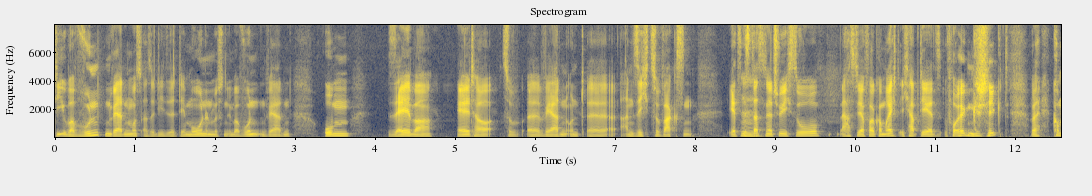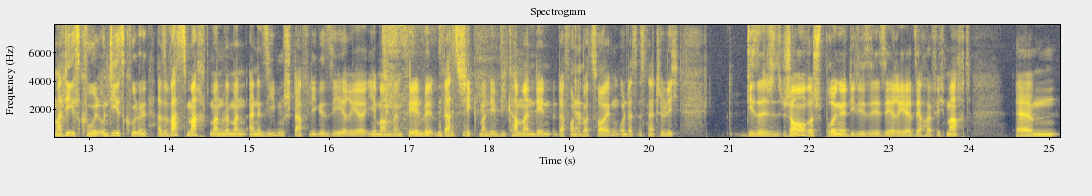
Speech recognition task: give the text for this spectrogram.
die überwunden werden muss, also diese Dämonen müssen überwunden werden, um selber älter zu äh, werden und äh, an sich zu wachsen. Jetzt ist hm. das natürlich so, hast du ja vollkommen recht, ich habe dir jetzt Folgen geschickt, weil, guck mal, die ist cool und die ist cool. Und, also was macht man, wenn man eine siebenstaffelige Serie jemandem empfehlen will, was schickt man dem? Wie kann man den davon ja. überzeugen? Und das ist natürlich diese Genresprünge, die diese Serie sehr häufig macht, ähm,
